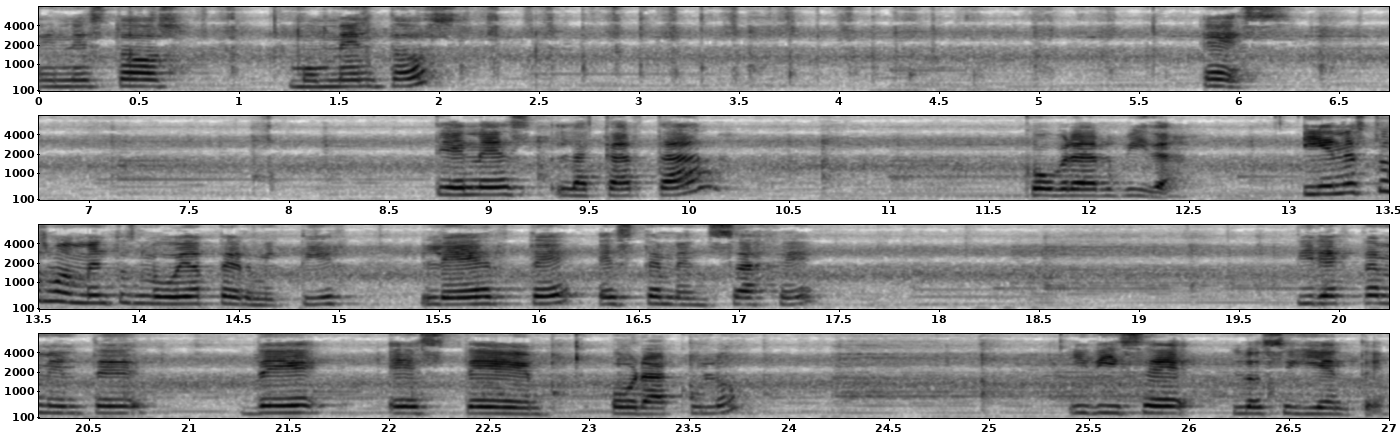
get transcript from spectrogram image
en estos momentos es, tienes la carta cobrar vida. Y en estos momentos me voy a permitir leerte este mensaje directamente de este oráculo y dice lo siguiente.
